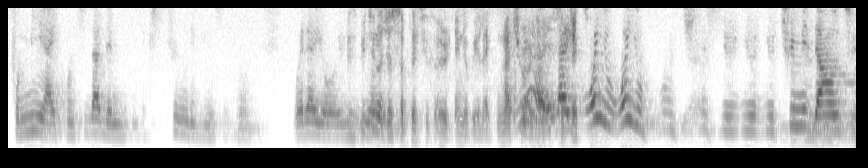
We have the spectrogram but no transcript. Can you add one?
for me, I consider them extremely beautiful. Mm. Whether you're, Is beauty you're- not just subjective uh, anyway, like naturally yeah, like subjective. when you when you, you you you trim it down to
